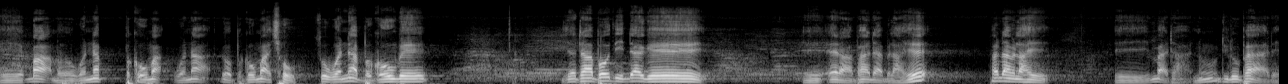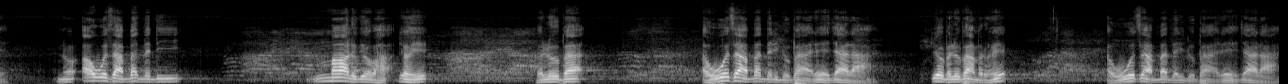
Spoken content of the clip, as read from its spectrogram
အေးပမဝဏပကုံမဝဏတော့ပကုံမချုပ်ဆိုဝဏပကုံပေယထာဘုဒ္ဓတက်ကေအေးအဲ့ဒါဖတ်တယ်မလားဟဲ့ဖတ်တယ်မလားဟဲ့အေးမှတ်တာနော်ဒီလိုဖတ်ရတယ်နော်အဝဇ္ဇပတ္တိမလို့ပြောပါပြောဟဲ့ဘယ်လိုဖတ် အဝိဇ္ဇပတ္တိလို့ဖတ်ရတယ်ကြားလားပြောဘယ်လိုဖတ်မလို့ဟဲ့အဝိဇ္ဇပတ္တိလို့ဖတ်ရတယ်ကြားလား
